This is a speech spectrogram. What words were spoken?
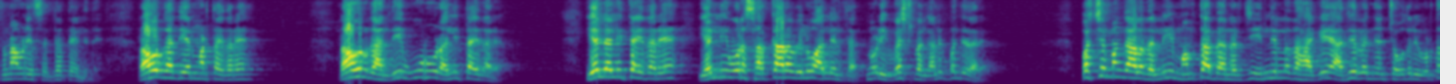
ಚುನಾವಣೆ ಸಿದ್ಧತೆಯಲ್ಲಿದೆ. ರಾಹುಲ್ ಗಾಂಧಿ ಏನು ಮಾಡ್ತಾ ಇದ್ದಾರೆ ರಾಹುಲ್ ಗಾಂಧಿ ಊರೂರು ಅಲಿತಾ ಇದ್ದಾರೆ ಎಲ್ಲಿ ಅಲಿತಾ ಇದ್ದಾರೆ ಎಲ್ಲಿ ಇವರ ಸರ್ಕಾರವಿಲ್ಲವೋ ಅಲ್ಲಿ ಅಲಿತಾರೆ ನೋಡಿ ವೆಸ್ಟ್ ಬೆಂಗಾಲಿಗೆ ಬಂದಿದ್ದಾರೆ. ಪಶ್ಚಿಮ ಬಂಗಾಳದಲ್ಲಿ ಮಮತಾ ಬ್ಯಾನರ್ಜಿ ಇನ್ನಿಲ್ಲದ ಹಾಗೆ ಅಧೀರ್ ರಂಜನ್ ಚೌಧರಿ ವಿರುದ್ಧ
